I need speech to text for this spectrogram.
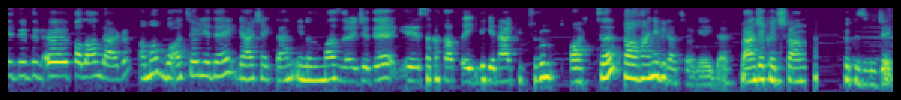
yedirdin ö falan derdim. Ama bu atölyede gerçekten inanılmaz derecede e, sakatatla ilgili genel kültürüm arttı. Şahane bir atölyeydi. Bence kaçıran çok üzülecek.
